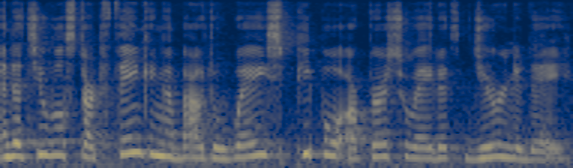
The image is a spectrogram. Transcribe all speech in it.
and that you will start thinking about the ways people are persuaded during the day.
